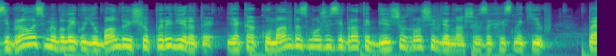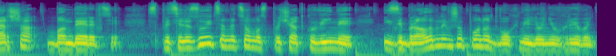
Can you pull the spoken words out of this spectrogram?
Зібрались ми великою бандою, щоб перевірити, яка команда зможе зібрати більше грошей для наших захисників. Перша бандерівці спеціалізуються на цьому з початку війни і зібрали вони вже понад 2 мільйонів гривень.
